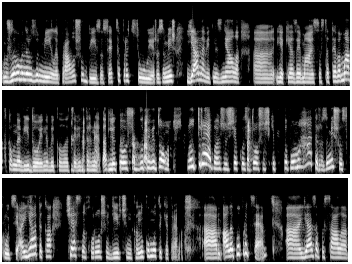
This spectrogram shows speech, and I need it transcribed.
можливо, ми не розуміли право шоу-бізнесу, як це працює. Розумієш, я навіть не зняла, е, як я займаюся статевим актом на відео і не виклала це в інтернет. А для того, щоб бути відомо, ну треба ж якось трошечки допомагати, розумієш, розкрутці. А я така чесна, хороша дівчинка. Ну кому таке треба? А, але попри це, а, я записала.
